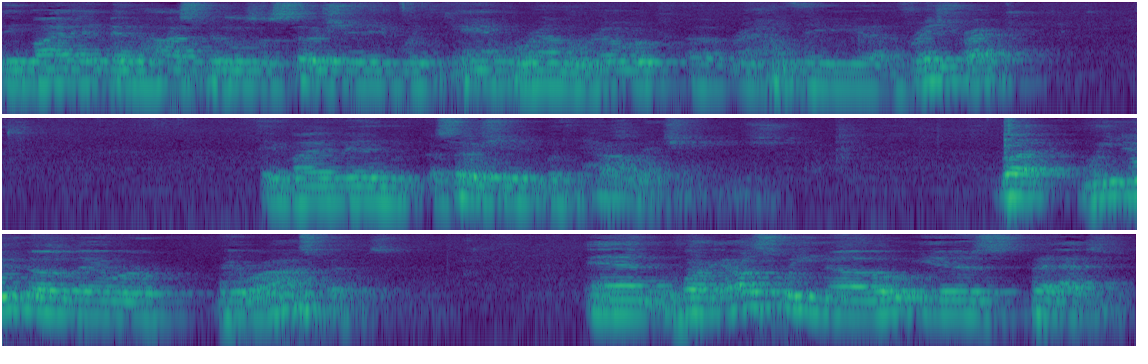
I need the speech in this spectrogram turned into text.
they might have been hospitals associated with the camp around the railroad, uh, around the uh, racetrack. They might have been associated with college. But we do know they were they were hospitals. And what else we know is that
